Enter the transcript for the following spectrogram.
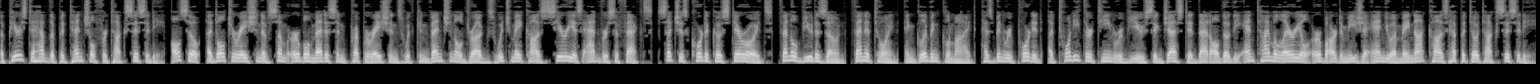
appears to have the potential for toxicity. Also, adulteration of some herbal medicine preparations with conventional drugs which may cause serious adverse effects, such as corticosteroids, phenylbutazone, phenytoin, and glibenclamide, has been reported. A 2013 review suggested that although the antimalarial herb Artemisia annua may not cause hepatotoxicity,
